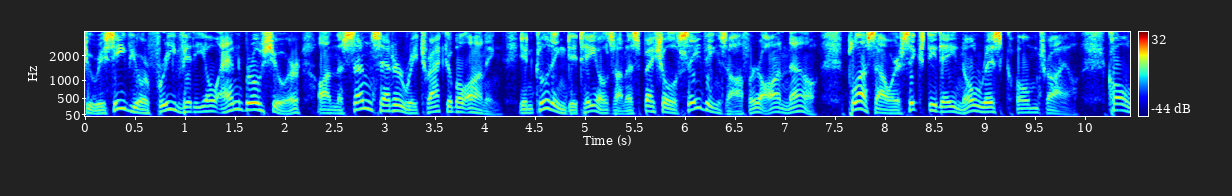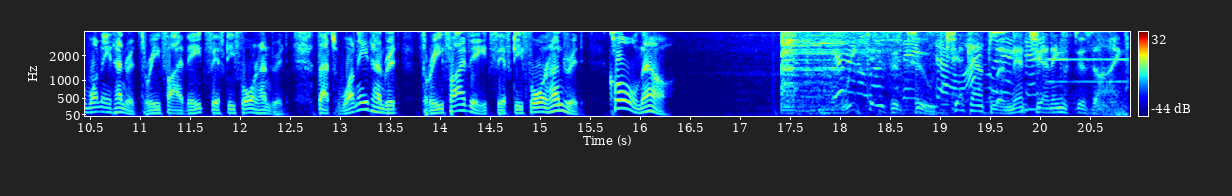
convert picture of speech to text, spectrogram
to receive your free video and brochure on the Sunsetter retractable awning, including details on a special savings offer on now, plus our 60 day no risk home trial. Call 1 800 358 5400. That's 1 800 358 5400. Call now. Weekdays at 2, check out Lynette Jennings Design.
